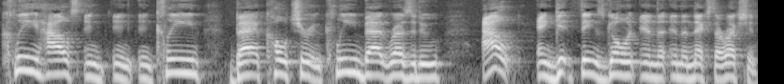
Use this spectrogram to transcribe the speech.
clean house and, and, and, clean bad culture and clean bad residue out and get things going in the in the next direction.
